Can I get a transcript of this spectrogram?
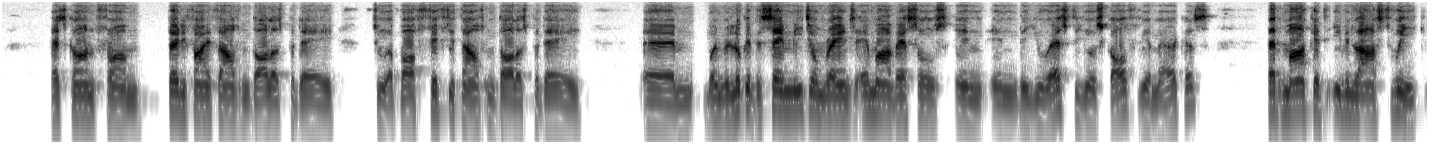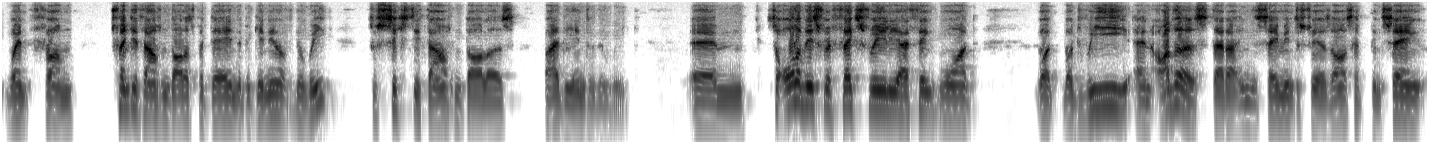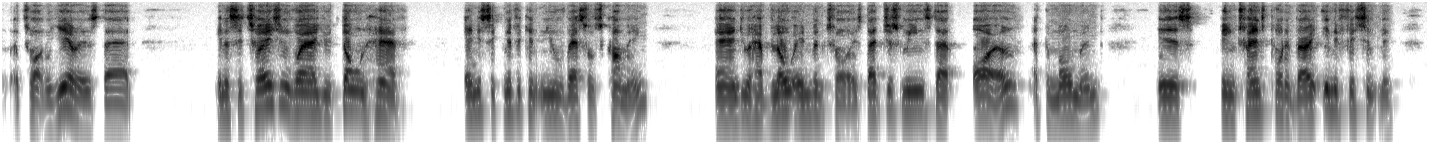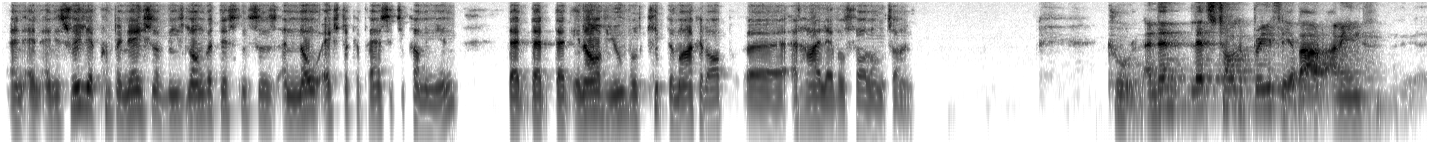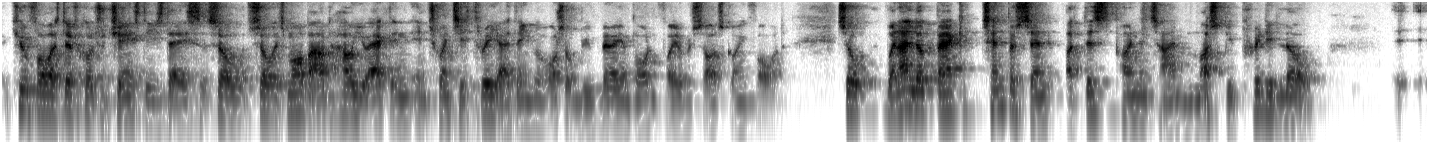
have gone from $35,000 per day to above $50,000 per day. When we look at the same medium-range MR vessels in the U.S., the U.S. Gulf, the Americas, that market even last week went from $20,000 per day in the beginning of the week to $60,000 by the end of the week. Um, so all of this reflects really, I think, what we and others that are in the same industry as us have been saying throughout the year is that in a situation where you don't have any significant new vessels coming and you have low inventories, that just means that oil at the moment is being transported very inefficiently. And, and, and it's really a combination of these longer distances and no extra capacity coming in that, that, that in our view will keep the market up uh, at high levels for a long time. Cool. And then let's talk briefly about, I mean, Q4 is difficult to change these days. So so it's more about how you act in in 23, I think will also be very important for your results going forward. So when I look back, 10% at this point in time must be pretty low.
